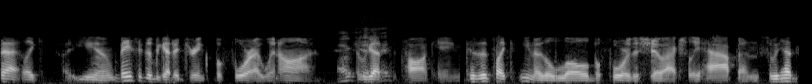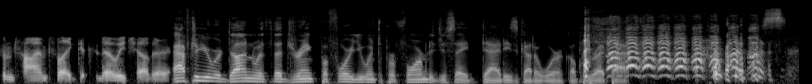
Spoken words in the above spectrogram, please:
set, like you know, basically we got a drink before I went on. Okay. And we got to talking because it's like you know the lull before the show actually happens. So we had some time to like get to know each other. After you were done with the drink before you went to perform, did you say, "Daddy's got to work. I'll be right back"?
